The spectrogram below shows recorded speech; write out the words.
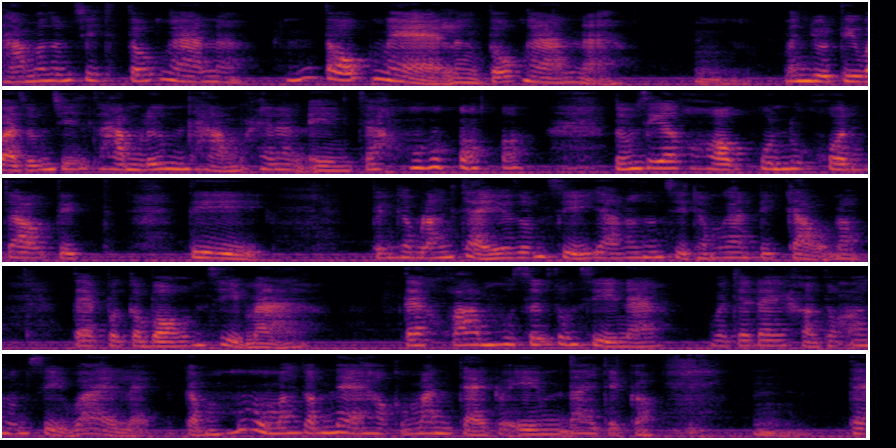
ถามว่าสมศรีจะโต๊ะงานน่ะโต๊ะแหน่เรื่องโต๊ะงานน่ะมันอยู่ที่ว่าสมศรีจะทำหรือมันทำแค่นั้นเองเจ้า สมศรีก็ขอบคุณทุกคนเจ้าติดตีเป็นกำลังใจให้สมศรีอยากให้สมศรีทำงานตีเก่าเนาะแต่เปิดกระบอกสมศรีมา แต่ความรู้สึกสมศรีนะว่าจะได้เขาต้องเอาสมศรีไหวแหละกับหูมันกับแน่เขาก็มั่นใจตัวเองได้จะก็แต่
